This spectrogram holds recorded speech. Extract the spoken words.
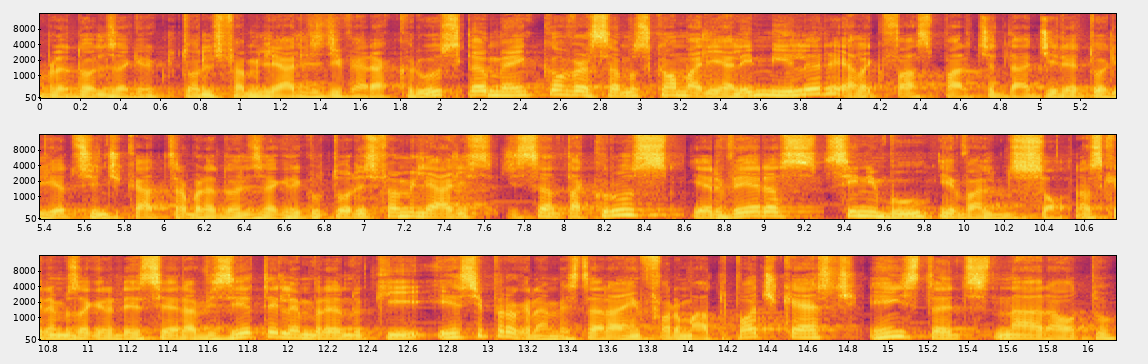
Trabalhadores Agricultores Familiares de Veracruz. Também conversamos com a Marielle Miller, ela que faz parte da diretoria do Sindicato dos Trabalhadores Agricultores Familiares de Santa Cruz, Herveiras, Sinimbu e Vale do Sol. Nós queremos agradecer a visita e lembrando que esse programa estará em formato podcast em instantes na Arauto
